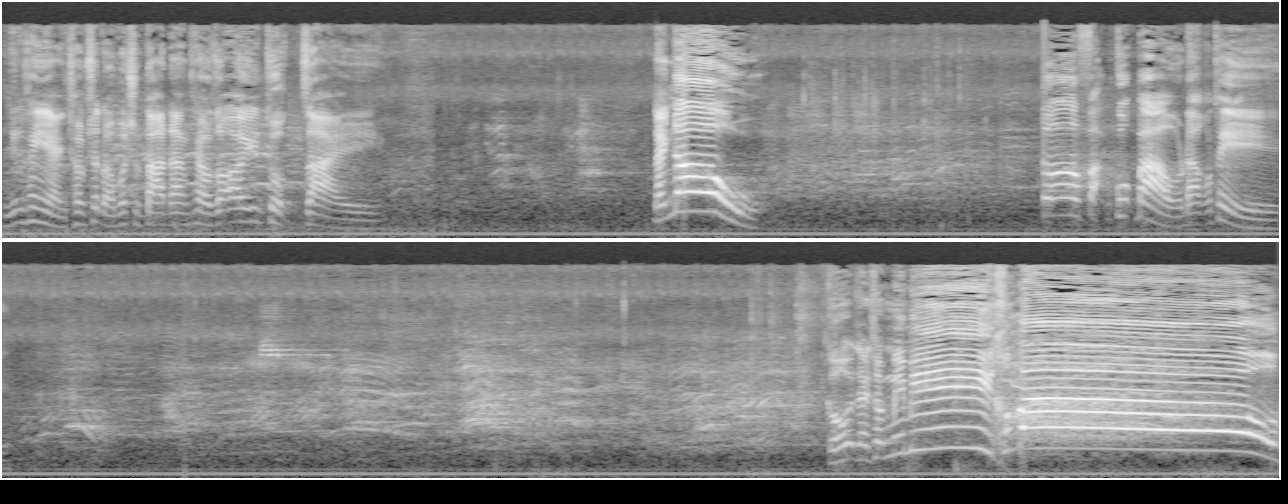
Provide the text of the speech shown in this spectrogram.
Những hình ảnh trong trận đấu mà chúng ta đang theo dõi thuộc giải đánh đâu? Phạm Quốc Bảo đã có thể Cơ hội dành cho Mimi, Không bao!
